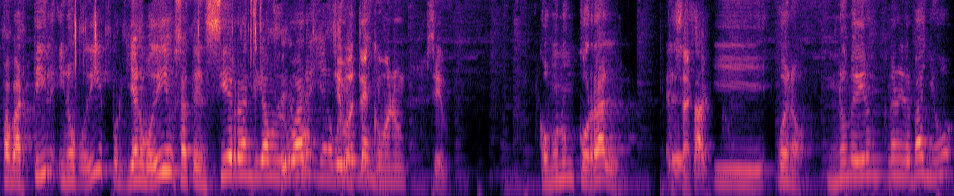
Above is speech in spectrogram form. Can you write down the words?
para partir y no podís, porque ya no podís, o sea, te encierran, digamos, en un lugar y ya no podís. Sí, como en un, sí. como en un corral. Exacto. Y bueno, no me dieron ganas de ir al baño,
